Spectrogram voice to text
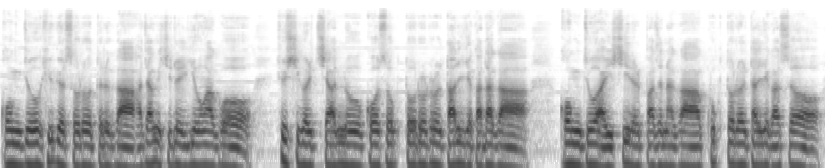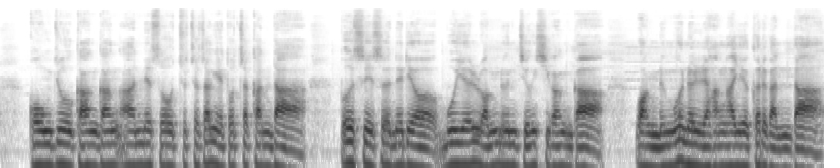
공주 휴게소로 들어가 화장실을 이용하고 휴식을 취한 후 고속도로를 달려가다가 공주 IC를 빠져나가 국도를 달려가서 공주 관광 안내소 주차장에 도착한다. 버스에서 내려 무열 왕릉 정시관과 왕릉원을 향하여 걸어간다.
